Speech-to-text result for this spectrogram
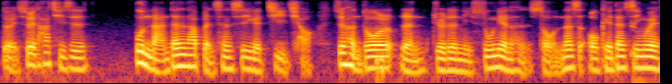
对，所以它其实不难，但是它本身是一个技巧。所以很多人觉得你书念的很熟，那是 OK。但是因为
